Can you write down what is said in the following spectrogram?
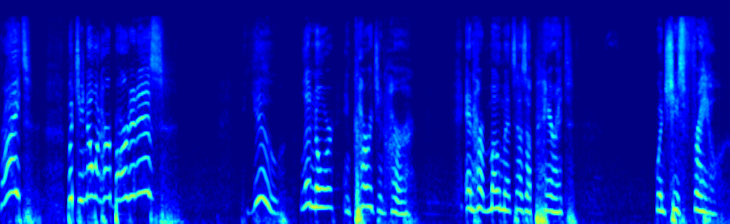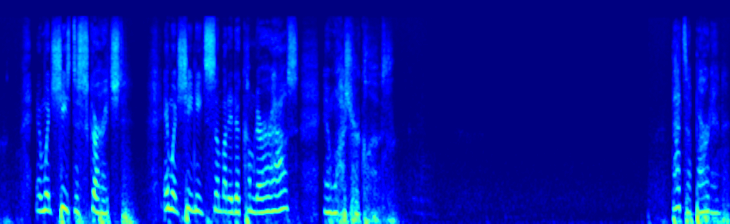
Right? But you know what her burden is? You, Lenore, encouraging her in her moments as a parent when she's frail and when she's discouraged and when she needs somebody to come to her house and wash her clothes. That's a burden.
